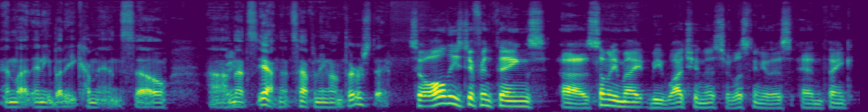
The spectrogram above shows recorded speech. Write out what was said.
and let anybody come in. So um, that's yeah, that's happening on Thursday. So all these different things. Uh, somebody might be watching this or listening to this and think,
